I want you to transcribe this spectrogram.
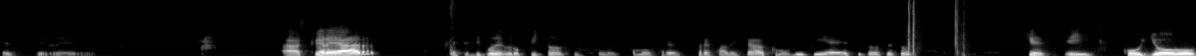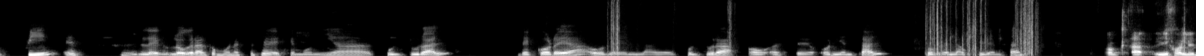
este, a crear este tipo de grupitos este, como prefabricados, como BTS y todos esos, que, y cuyo fin es lograr como una especie de hegemonía cultural de Corea o de la cultura o, este, oriental sobre la occidental Ah, híjole,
